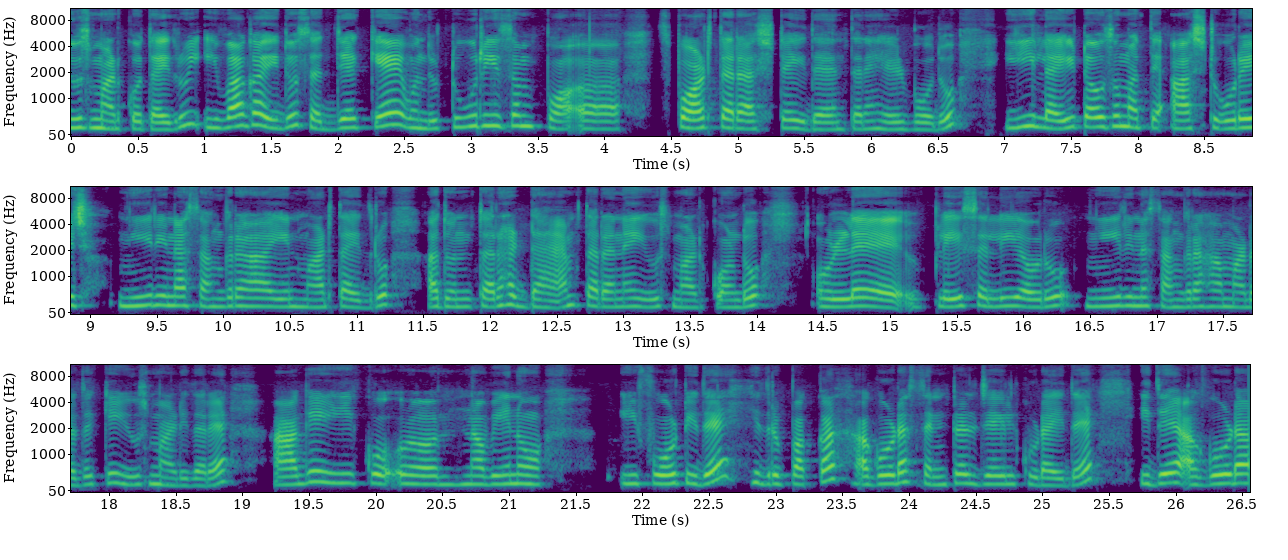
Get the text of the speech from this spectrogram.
ಯೂಸ್ ಮಾಡ್ಕೋತಾ ಇದ್ರು. ಇವಾಗ ಇದು ಸದ್ಯಕ್ಕೆ ಒಂದು ಟೂರಿಸಮ್ ಸ್ಪಾಟ್ ಥರ ಅಷ್ಟೇ ಇದೆ ಅಂತಲೇ ಹೇಳ್ಬೋದು. ಈ ಲೈಟ್ ಹೌಸು ಮತ್ತು ಆ ಸ್ಟೋರೇಜ್ ನೀರಿನ ಸಂಗ್ರಹ ಏನು ಮಾಡ್ತಾಯಿದ್ರು ಅದೊಂಥರ ಡ್ಯಾಮ್ ಥರನೇ ಯೂಸ್ ಮಾಡಿಕೊಂಡು ಒಳ್ಳೆ ಪ್ಲೇಸಲ್ಲಿ ಅವರು ನೀರಿನ ಸಂಗ್ರಹ ಮಾಡೋದಕ್ಕೆ ಯೂಸ್ ಮಾಡಿದ್ದಾರೆ. ಹಾಗೆ ಈ ಕೋ ನಾವೇನು ಈ ಫೋರ್ಟ್ ಇದೆ, ಇದ್ರ ಪಕ್ಕ ಅಗೋಡಾ ಸೆಂಟ್ರಲ್ ಜೈಲ್ ಕೂಡ ಇದೆ. ಇದೇ ಅಗೋಡಾ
